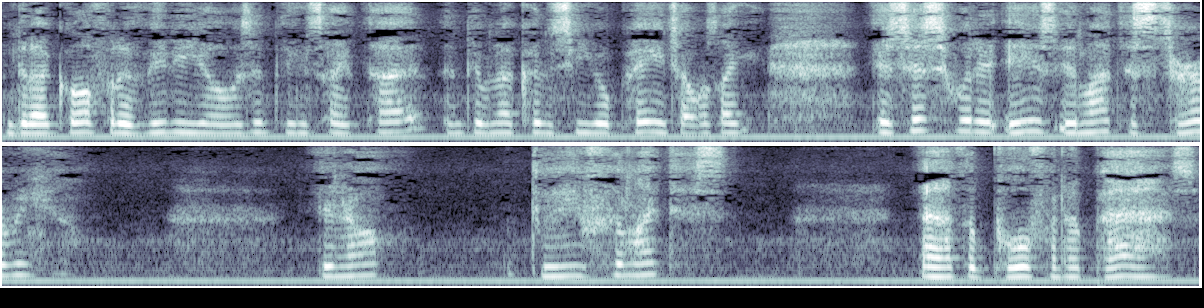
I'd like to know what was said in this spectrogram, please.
And then I go for the videos and things like that. And then when I couldn't see your page, I was like, is this what it is? Am I disturbing him? You know? Do you feel like this? And I have to pull from the past.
